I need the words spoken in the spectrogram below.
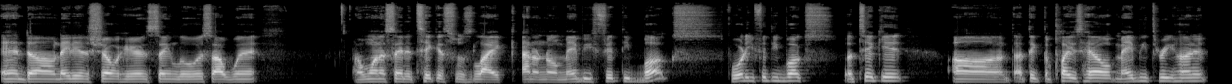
and um, they did a show here in St. Louis. I went. I want to say the tickets was like I don't know, maybe fifty bucks, 40, 50 bucks a ticket. Uh, I think the place held maybe three hundred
